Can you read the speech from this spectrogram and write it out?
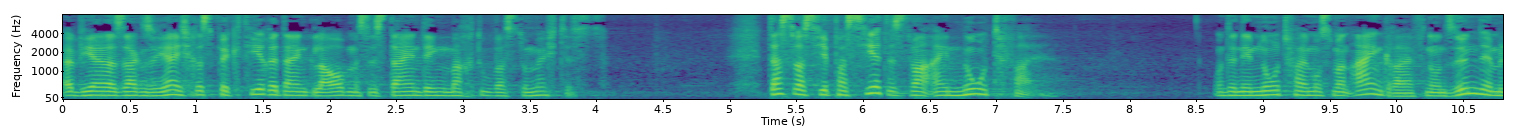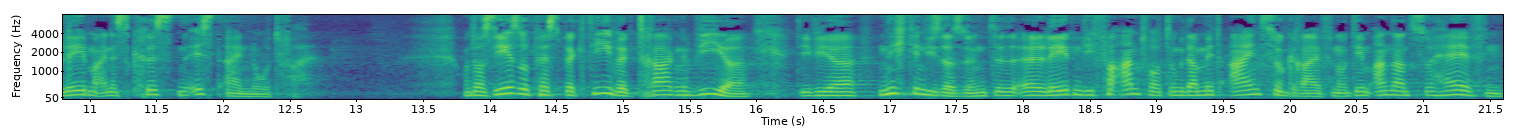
wir sagen so, ja, ich respektiere dein Glauben, es ist dein Ding, mach du, was du möchtest. Das, was hier passiert ist, war ein Notfall. Und in dem Notfall muss man eingreifen. Und Sünde im Leben eines Christen ist ein Notfall. Und aus Jesu Perspektive tragen wir, die wir nicht in dieser Sünde äh, leben, die Verantwortung, damit einzugreifen und dem anderen zu helfen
